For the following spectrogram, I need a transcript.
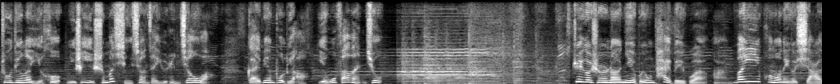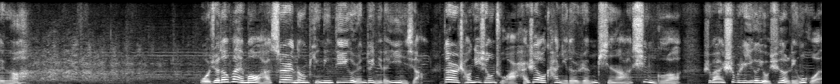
注定了以后你是以什么形象在与人交往，改变不了，也无法挽救。这个事儿呢，你也不用太悲观啊，万一碰到那个瞎的呢？” 我觉得外貌哈虽然能评定第一个人对你的印象，但是长期相处啊，还是要看你的人品啊、性格，是吧？是不是一个有趣的灵魂？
